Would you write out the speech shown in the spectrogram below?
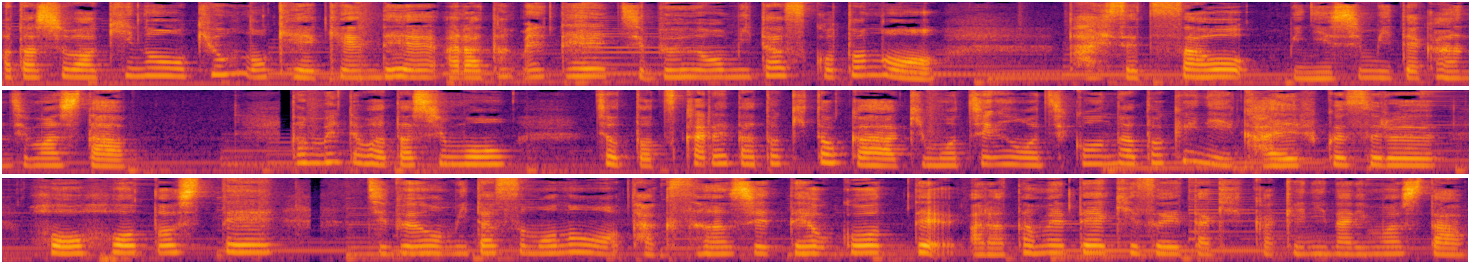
私は昨日今日の経験で改めて自分を満たすことの大切さを身にしみて感じました。改めて私もちょっと疲れた時とか気持ちが落ち込んだ時に回復する方法として自分を満たすものをたくさん知っておこうって改めて気づいたきっかけになりました。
